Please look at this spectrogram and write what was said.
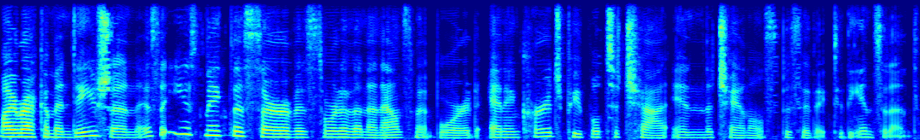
My recommendation is that you make this serve as sort of an announcement board and encourage people to chat in the channel specific to the incident.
